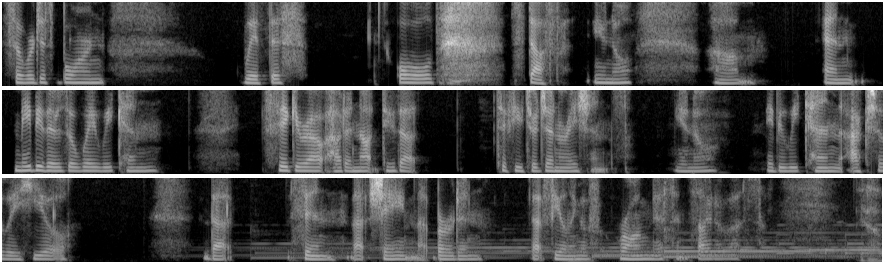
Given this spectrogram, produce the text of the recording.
So we're just born with this old stuff, you know. Um, and maybe there's a way we can figure out how to not do that to future generations, you know? Maybe we can actually heal that sin, that shame, that burden, that feeling of wrongness inside of us. Yeah.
